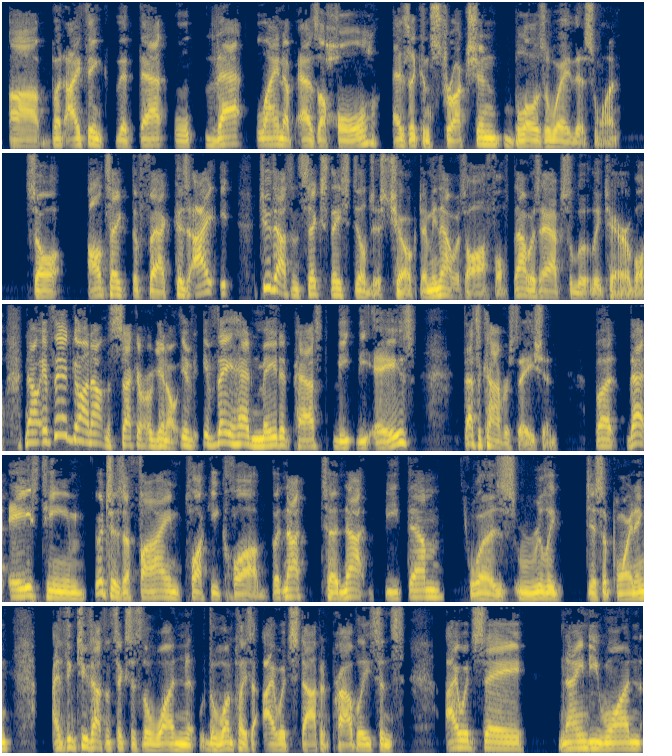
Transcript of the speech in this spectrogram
Uh, but I think that that, that lineup as a whole, as a construction blows away this one. So I'll take the fact because I, 2006, they still just choked. I mean, that was awful. That was absolutely terrible. Now, if they had gone out in the second or, you know, if, if they had made it past the, the A's, that's a conversation. But that A's team, which is a fine, plucky club, but not to not beat them was really disappointing. I think 2006 is the one, the one place I would stop it probably since I would say 91,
